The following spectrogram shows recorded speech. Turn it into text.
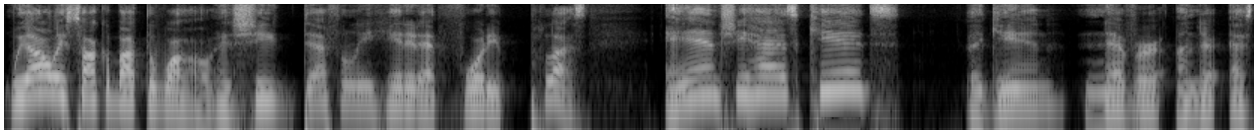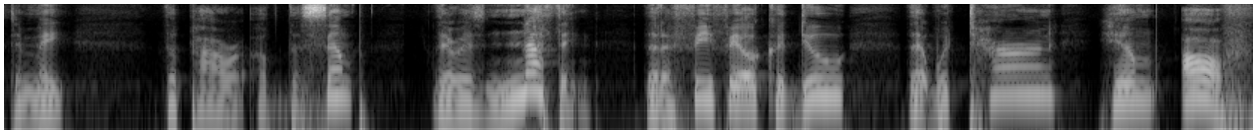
We always talk about the wall, and she definitely hit it at 40 plus, and she has kids. Again, never underestimate the power of the simp. There is nothing that a female could do that would turn him off.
